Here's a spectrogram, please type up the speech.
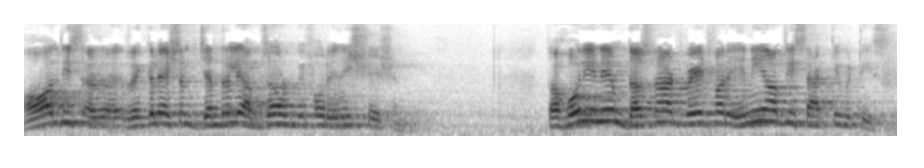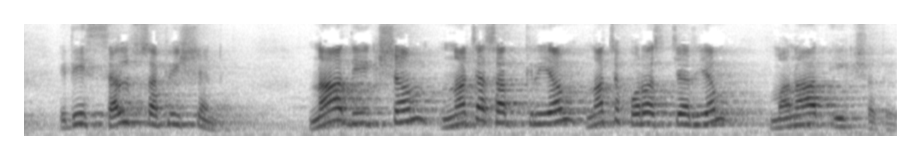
all this regulation generally observe before initiation the holy name does not wait for any of this activities it is self sufficient न दीक्षम, न च सत्क्रियम, न च पुरश्चर्य मनात् ईक्षते।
